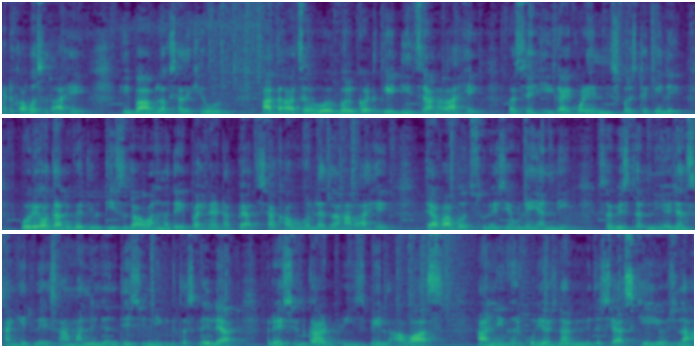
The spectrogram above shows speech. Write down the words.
फटका बसत आहे. ही बाब लक्षात घेऊन आता चळवळ बळकट केली जाणार आहे असेही गायकवाड यांनी स्पष्ट केले. कोरेगाव तालुक्यातील तीस गावांमध्ये पहिल्या टप्प्यात शाखा उघडल्या जाणार आहेत. त्याबाबत सुरेश येवले यांनी सविस्तर नियोजन सांगितले. सामान्य जनतेशी निगडीत असलेल्या रेशन कार्ड वीज बिल आवास आणि घरकुल योजना विविध शासकीय योजना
